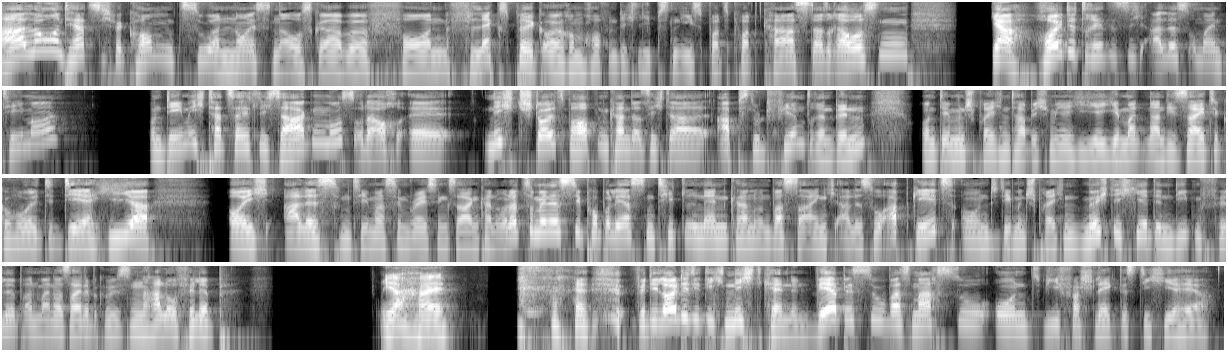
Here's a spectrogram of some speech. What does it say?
Hallo und herzlich willkommen zur neuesten Ausgabe von Flexpick, eurem hoffentlich liebsten E-Sports-Podcast da draußen. Ja, heute dreht es sich alles um ein Thema, von dem ich tatsächlich sagen muss oder auch äh, nicht stolz behaupten kann, dass ich da absolut firm drin bin. Und dementsprechend habe ich mir hier jemanden an die Seite geholt, der hier euch alles zum Thema Simracing sagen kann oder zumindest die populärsten Titel nennen kann und was da eigentlich alles so abgeht. Und dementsprechend möchte ich hier den lieben Philipp an meiner Seite begrüßen. Hallo Philipp. Ja, hi. Für die Leute, die dich nicht kennen, wer bist du, was machst du und wie verschlägt es dich hierher?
